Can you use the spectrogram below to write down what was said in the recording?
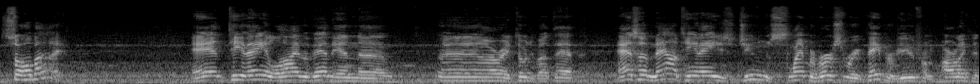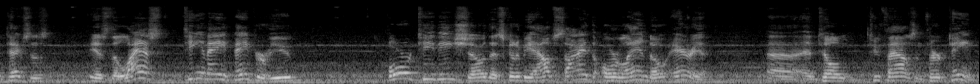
So am I. And TNA, live event in, uh, uh, I already told you about that. As of now, TNA's June Slammiversary pay-per-view from Arlington, Texas, is the last TNA pay-per-view or TV show that's going to be outside the Orlando area uh, until 2013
